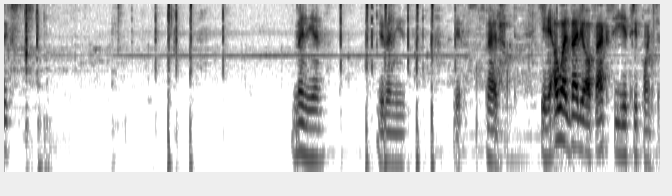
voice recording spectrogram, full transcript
3.6 مليون لبنيز ليرز بهاي الحالة يعني أول value of x هي 3.6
